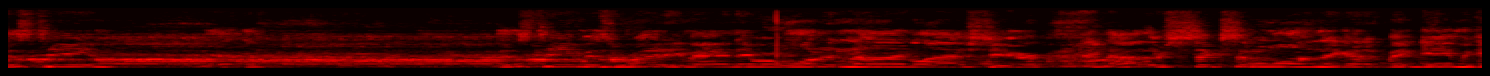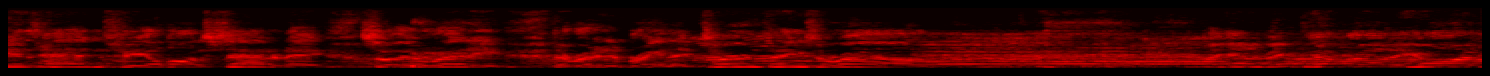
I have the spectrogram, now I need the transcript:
This team. This team is ready, man. They were one and nine last year. Now they're six and one. They got a big game against Haddonfield on Saturday, so they're ready. They're ready to bring it. They turn things around. I got a big pep rally going.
